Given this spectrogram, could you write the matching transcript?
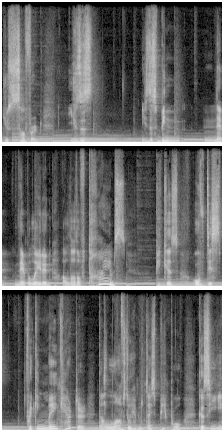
you suffered? You just you just been manipulated a lot of times because of this freaking main character that loves to hypnotize people because he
